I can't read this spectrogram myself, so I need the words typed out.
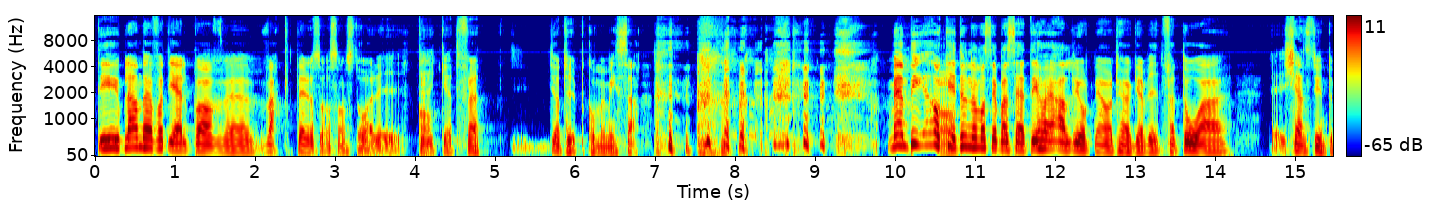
det är, ibland har jag fått hjälp av eh, vakter och så som står i Ja. diket för att jag typ kommer missa. Men det, okej, okay, nu måste jag bara säga att det har jag aldrig gjort när jag varit höggravid för att då känns det ju inte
